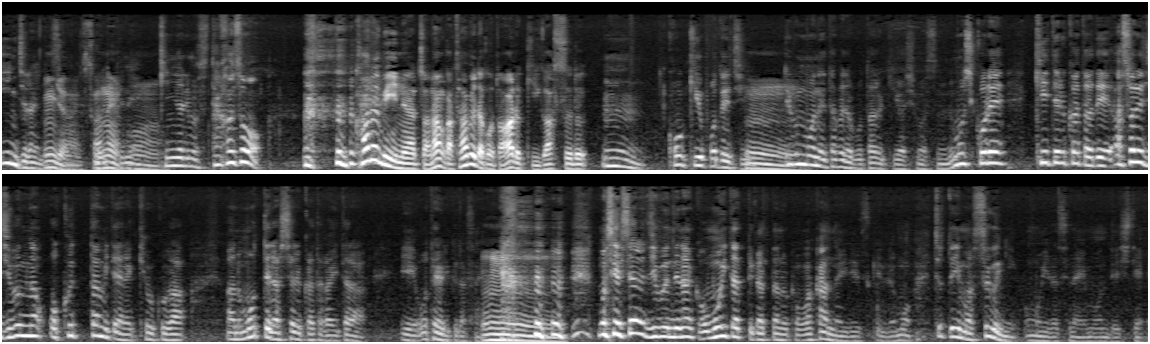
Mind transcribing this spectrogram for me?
いいんじゃないですか？いいんじゃないですかね。それってうん。気になります。高そ カルビーのやつはなんか食べたことある気がする。ううん高級ポテチ、うん。自分もね食べたことある気がしますので。もしこれ聞いてる方であそれ自分が送ったみたいな記憶があの持ってらっしゃる方がいたら、えーお便りください、うん。もしかしたら自分でなんか思い立って買ったのかわかんないですけれどもちょっと今すぐに思い出せないもんでして。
